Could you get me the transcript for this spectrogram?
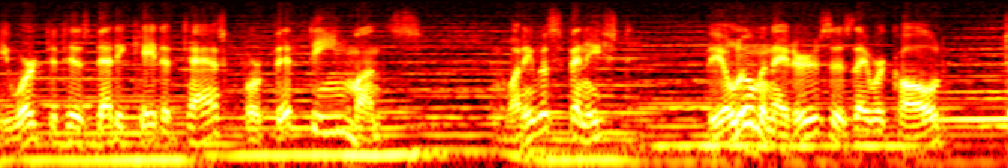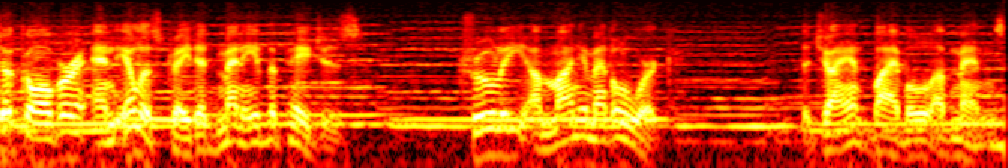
He worked at his dedicated task for 15 months, and when he was finished, the illuminators, as they were called, took over and illustrated many of the pages. Truly a monumental work, the giant Bible of Mainz.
